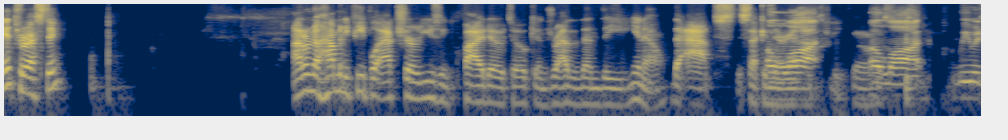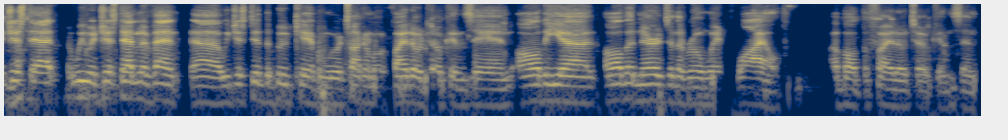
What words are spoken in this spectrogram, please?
Interesting. I don't know how many people actually are using Fido tokens rather than the, you know, the apps, the secondary A lot. apps. A lot. We were just at we were just at an event. Uh, we just did the boot camp and we were talking about Fido tokens and all the uh, all the nerds in the room went wild about the Fido tokens and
